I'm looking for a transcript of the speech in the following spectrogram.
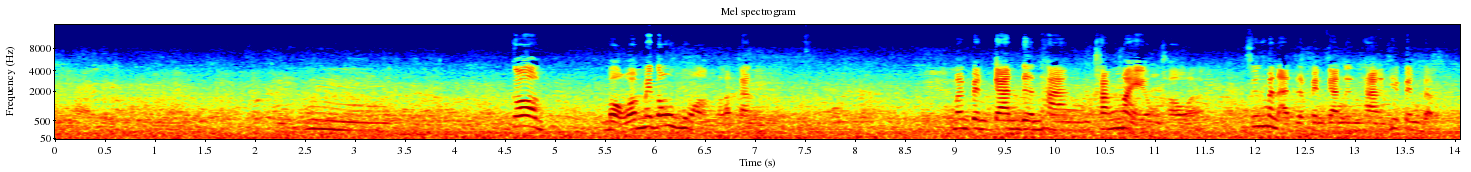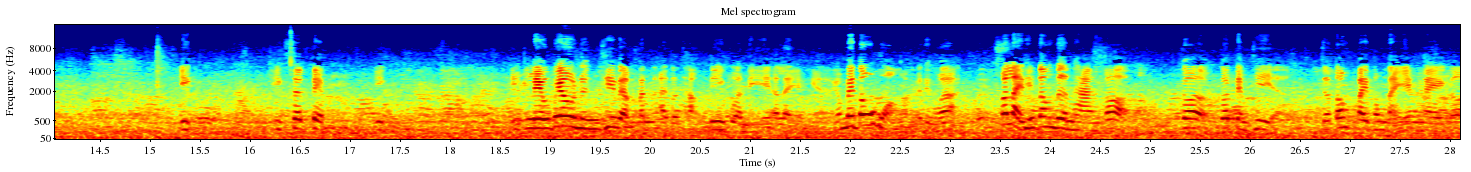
สุดท้ายอืมก็บอกว่าไม่ต้องห่วงละกัน มันเป็นการเดินทางครั้งใหม่ของเขาอะซึ่งมันอาจจะเป็นการเดินทางที่เป็นแบบอีกอีกสเต็ปอีกอีกเลเวลหนึ่งที่แบบมันอาจจะทำดีกว่านี้อะไรอย่างเงี้ยก็ไม่ต้องห่วงอะหมายถึงว่าเมื่อไหร่ที่ต้องเดินทางก็ก็ก็เต็มที่อะจะต้องไปตรงไหนยังไงก็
